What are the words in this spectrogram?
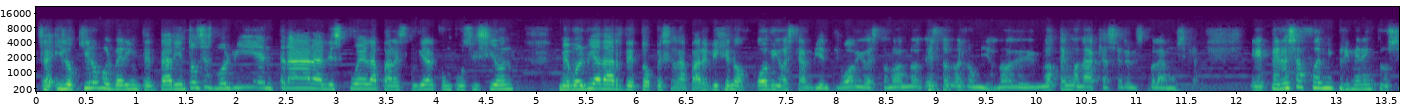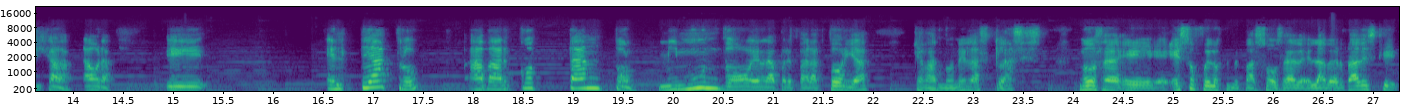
O sea, y lo quiero volver a intentar. Y entonces volví a entrar a la escuela para estudiar composición. Me volví a dar de topes en la pared. Dije, no, odio este ambiente, odio esto, no, no esto no es lo mío, no, no tengo nada que hacer en la escuela de música. Eh, pero esa fue mi primera encrucijada. Ahora, eh, el teatro abarcó tanto mi mundo en la preparatoria que abandoné las clases. No, o sea, eh, eso fue lo que me pasó. O sea, la verdad es que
